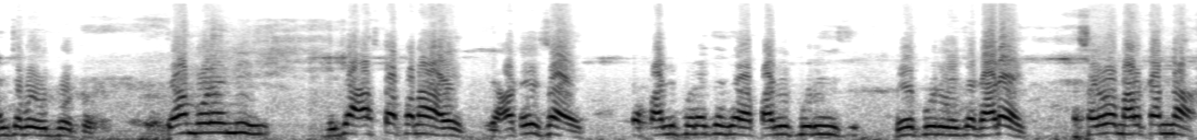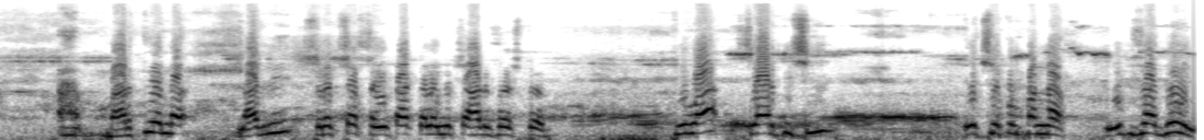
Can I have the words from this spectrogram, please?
यांच्यामुळे उद्भवतो. त्यामुळे मी हे ज्या आस्थापना आहेत जे हॉटेल्स आहेत त्या पाणीपुऱ्याच्या ज्या पाणीपुरी भेळपुरी ह्या ज्या गाड्या आहेत सर्व मालकांना भारतीय ना- नागरी सुरक्षा संहिता कलम एकशे अडुसष्ट किंवा सी आर पी सी एकशे एकोणपन्नास नोटिसा देऊन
